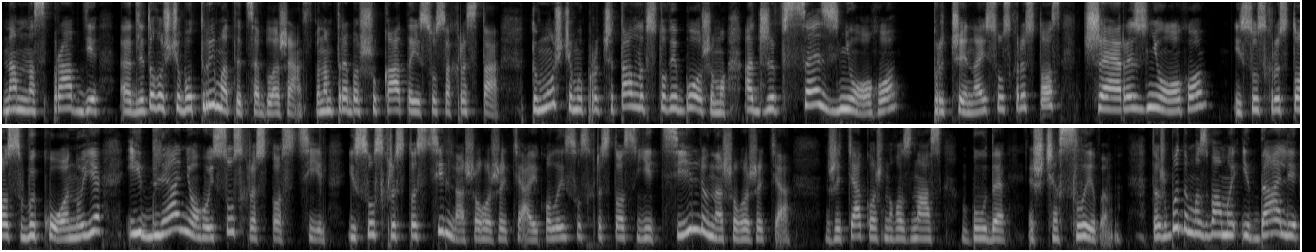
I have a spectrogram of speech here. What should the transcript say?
нам насправді е, для того, щоб отримати це блаженство, нам треба шукати Ісуса Христа, тому що ми прочитали в Слові Божому, адже все з нього, причина Ісус Христос, через нього. Ісус Христос виконує, і для нього Ісус Христос ціль. Ісус Христос ціль нашого життя. І коли Ісус Христос є ціллю нашого життя, життя кожного з нас буде щасливим. Тож будемо з вами і далі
